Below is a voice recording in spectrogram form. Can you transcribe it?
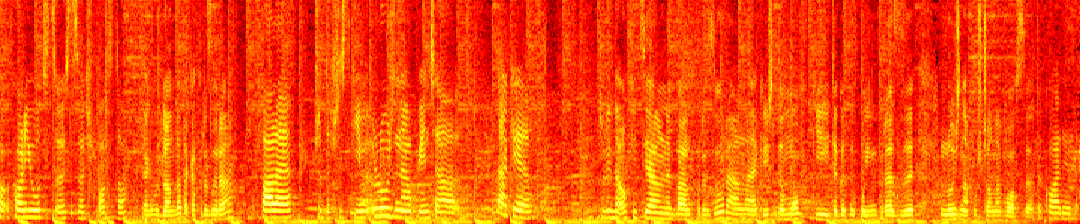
Ho- Hollywood, coś, coś pod to. Jak wygląda taka fryzura? Fale przede wszystkim, luźne upięcia, takie Czyli na oficjalny bal fryzura, na jakieś domówki i tego typu imprezy luźno puszczone włosy. dokładnie tak.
